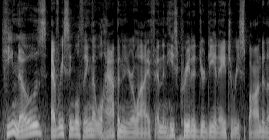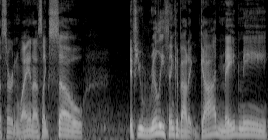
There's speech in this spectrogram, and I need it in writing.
he knows every single thing that will happen in your life, and then he's created your DNA to respond in a certain way. And I was like, so if you really think about it, God made me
